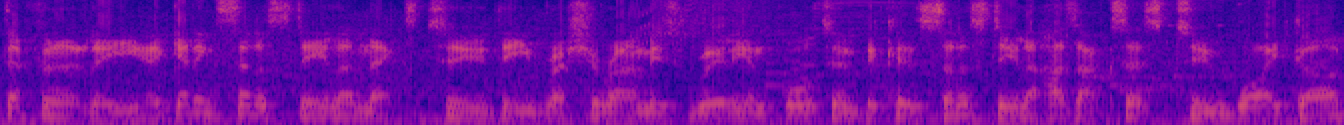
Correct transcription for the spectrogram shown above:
definitely. Uh, getting Celesteela next to the Reshiram is really important because Celesteela has access to Wide Guard.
